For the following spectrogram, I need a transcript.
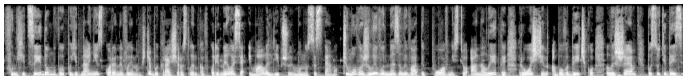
фунгіцидом в поєднанні з кореневином, щоб краще рослинка вкорінилася і мала ліпшу імунну систему. Чому важливо не заливати повністю, а налити розчин або водичку лише по суті десь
